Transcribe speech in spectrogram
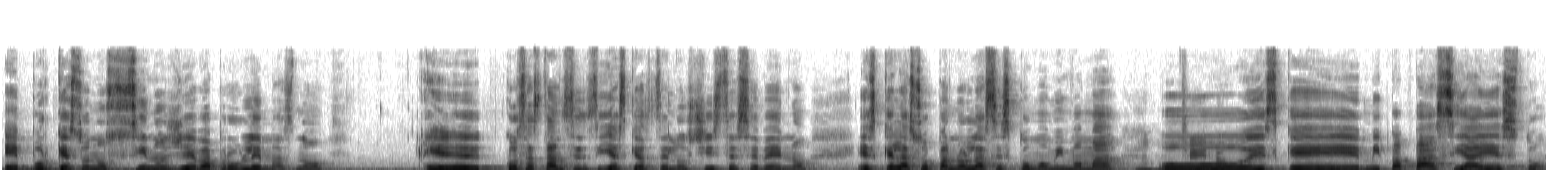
eh, porque eso nos, sí nos lleva a problemas, ¿no? Eh, cosas tan sencillas que hasta en los chistes se ven, ¿no? Es que la sopa no la haces como mi mamá, o es que mi papá hacía esto,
